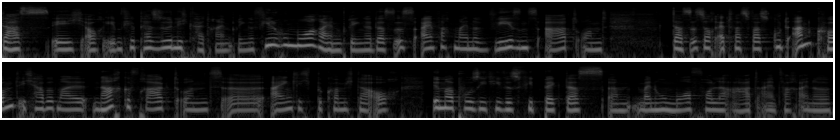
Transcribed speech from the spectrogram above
dass ich auch eben viel Persönlichkeit reinbringe, viel Humor reinbringe. Das ist einfach meine Wesensart und das ist auch etwas, was gut ankommt. Ich habe mal nachgefragt und äh, eigentlich bekomme ich da auch immer positives Feedback, dass ähm, meine humorvolle Art einfach eine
